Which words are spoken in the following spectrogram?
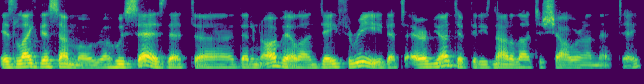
is like this Amora who says that uh, that an Avel on day three, that's Erev Yontif, that he's not allowed to shower on that day.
